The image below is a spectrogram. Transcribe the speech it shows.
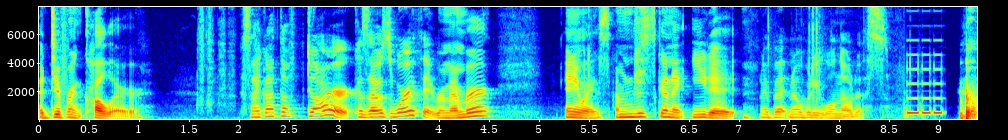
a different color. Because I got the dark, because I was worth it, remember? Anyways, I'm just gonna eat it. I bet nobody will notice. Do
